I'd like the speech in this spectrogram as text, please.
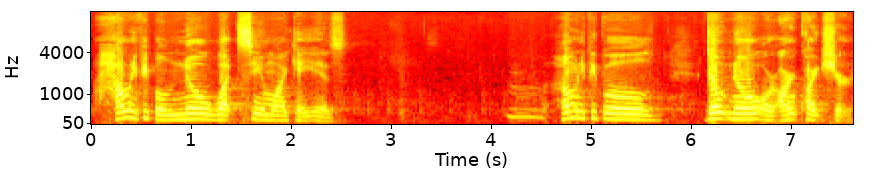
how many people know what CMYK is? Hmm, how many people don't know or aren't quite sure?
